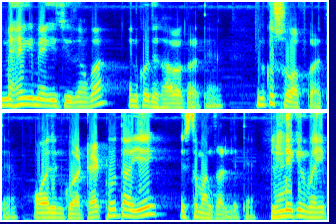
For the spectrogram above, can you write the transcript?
महँगी महँगी चीज़ों का इनको दिखावा करते हैं। इनको शो ऑफ़ करते हैं। और इनको अट्रैक्ट होता है, ये इस्तेमाल कर लेते हैं। लेकिन वही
